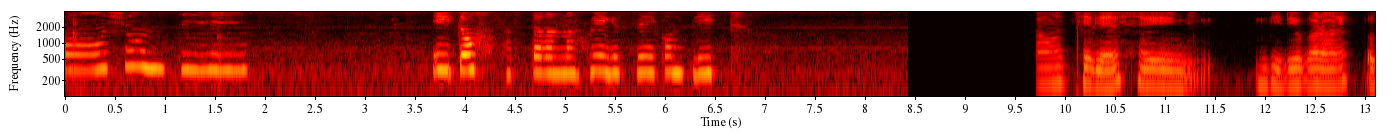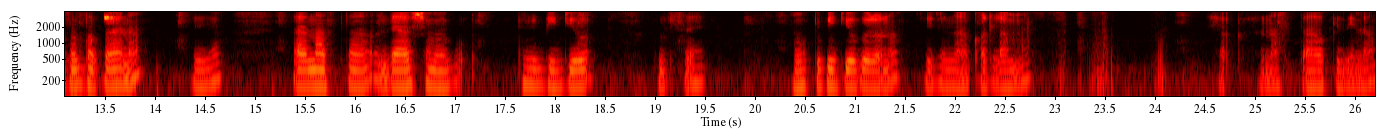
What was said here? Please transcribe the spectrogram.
বসন্তে। এই তো রান্না হয়ে গেছে কমপ্লিট আমার ছেলে এই ভিডিও করা পছন্দ করে না তার নাস্তা দেওয়ার সময় ভিডিও হচ্ছে আমাকে ভিডিও করো না সেই জন্য আর করলাম না। নাস্তা ওকে দিলাম।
